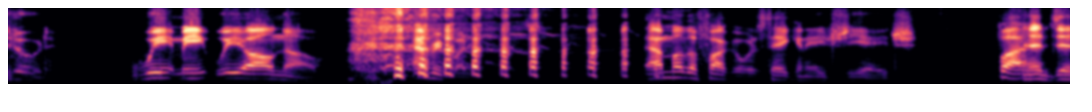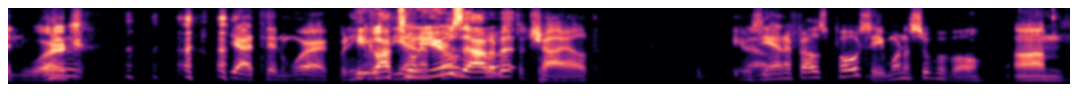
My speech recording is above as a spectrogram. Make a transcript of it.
Dude, we me we all know. Everybody knows. that motherfucker was taking HGH. But And it didn't work. was- yeah, it didn't work. But he, He got the two years out of it. poster Child. He was the NFL's poster. He won a Super Bowl. Um,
